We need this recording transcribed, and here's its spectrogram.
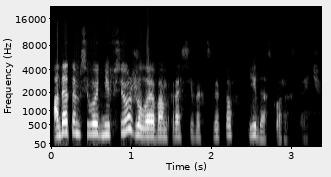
А на этом сегодня все. Желаю вам красивых цветов и до скорых встреч.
